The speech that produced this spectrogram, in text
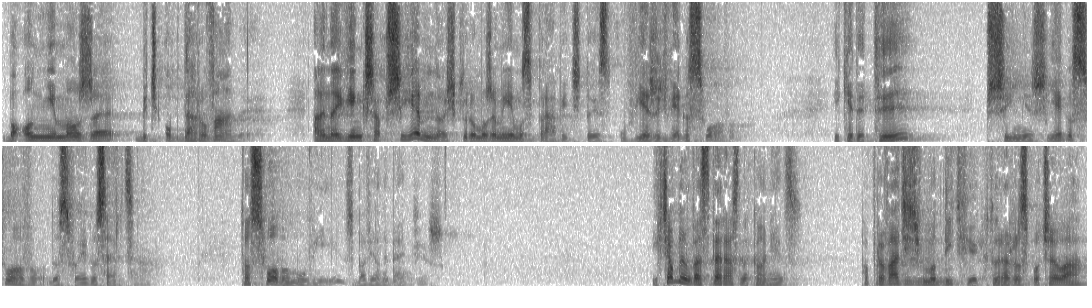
bo On nie może być obdarowany. Ale największa przyjemność, którą możemy Jemu sprawić, to jest uwierzyć w Jego Słowo. I kiedy Ty przyjmiesz Jego Słowo do swojego serca, to Słowo mówi, zbawiony będziesz. I chciałbym Was teraz na koniec poprowadzić w modlitwie, która rozpoczęła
